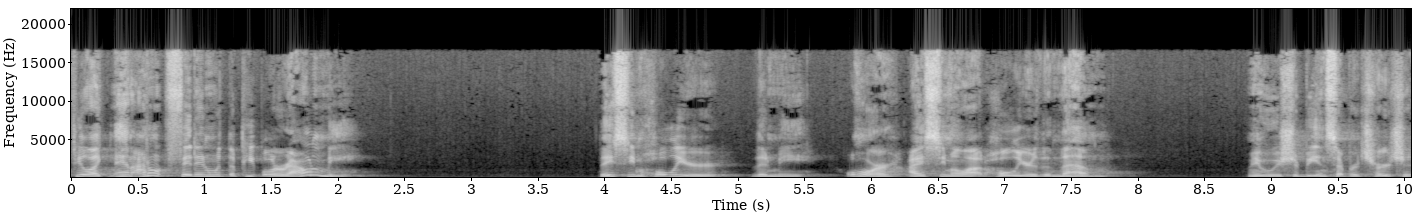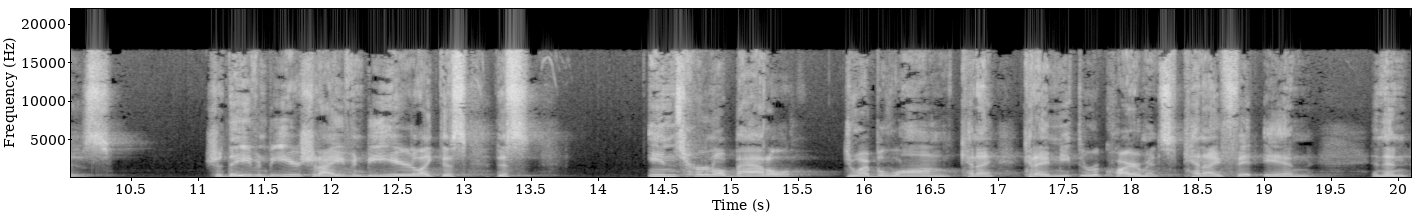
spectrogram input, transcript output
feel like, man, I don't fit in with the people around me. They seem holier than me, or I seem a lot holier than them. Maybe we should be in separate churches. Should they even be here? Should I even be here? Like this, this internal battle. Do I belong? Can I, can I meet the requirements? Can I fit in? And then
